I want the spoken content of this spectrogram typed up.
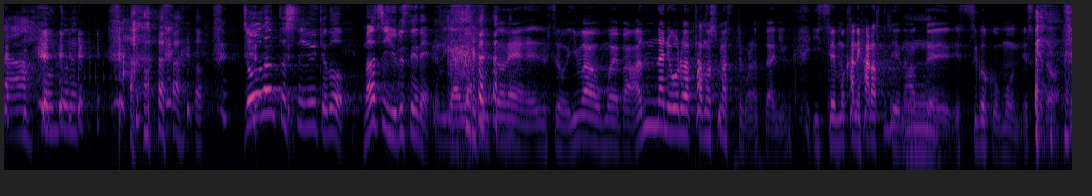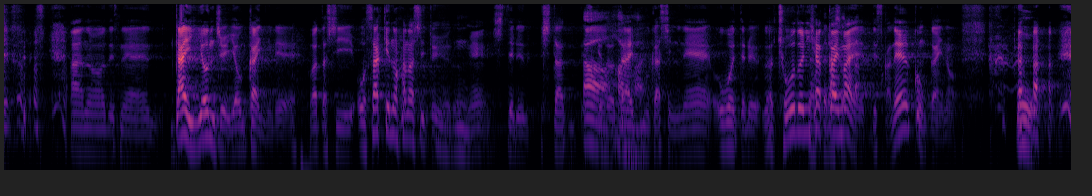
やーほんとね。冗談として言うけどマジ許せねえ。いやいや本当ね。そう今思えばあんなに俺は楽しませてもらったのに一銭も金払ってねえなってすごく思うんですけど、あのですね第44回にね私お酒の話というのをね、してるしたんですけど、あーはいはい。だいぶ昔にね覚えてる。ちょうど200回前ですかね今回の。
